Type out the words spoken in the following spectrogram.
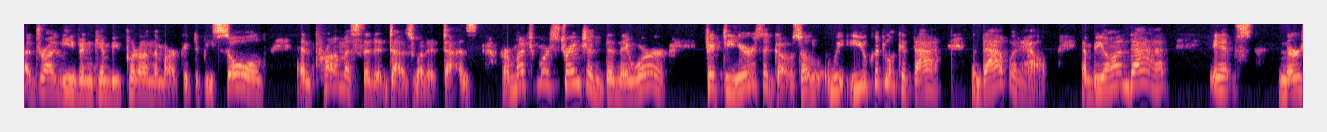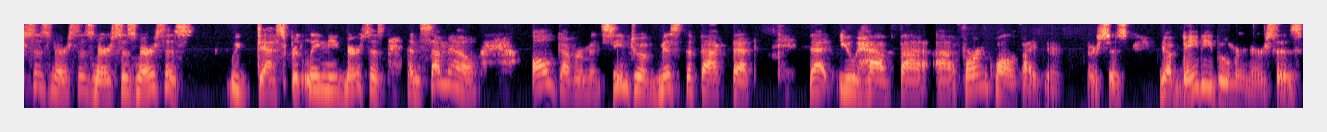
a drug even can be put on the market to be sold and promise that it does what it does are much more stringent than they were 50 years ago. So we, you could look at that and that would help. And beyond that, it's nurses, nurses, nurses, nurses. We desperately need nurses. And somehow all governments seem to have missed the fact that that you have uh, uh, foreign qualified nurses, you have baby boomer nurses.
